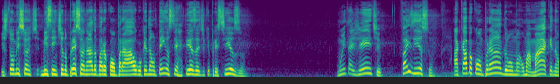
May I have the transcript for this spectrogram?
Estou me sentindo pressionado para comprar algo que não tenho certeza de que preciso? Muita gente faz isso. Acaba comprando uma, uma máquina,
